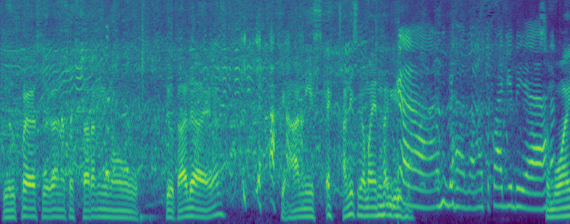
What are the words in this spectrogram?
pilpres ya kan, atau sekarang nih mau pilkada ya kan. Si Anies, eh Anies nggak main lagi. Enggak, enggak, enggak masuk lagi dia. Semuanya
